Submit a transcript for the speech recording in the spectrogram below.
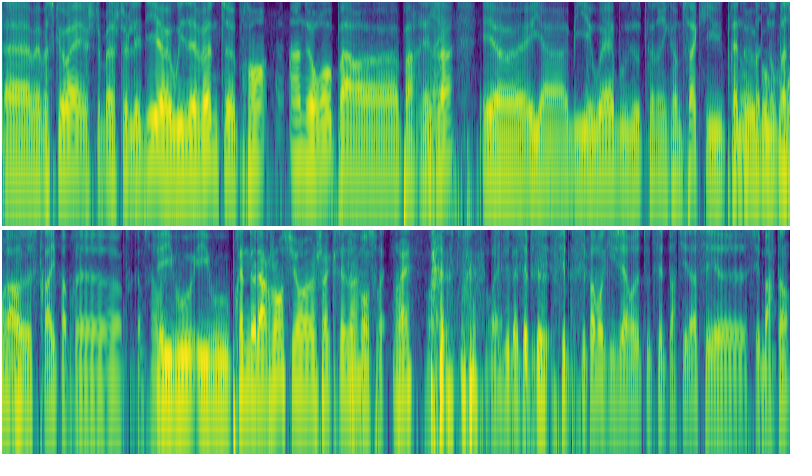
Euh, mais parce que, ouais, je te, bah, je te l'ai dit, With Event euh, prend 1 euro par, euh, par Reza et euh, il y a Billet Web ou d'autres conneries comme ça qui prennent nous, beaucoup nous, on passe moins. par euh, Stripe après, euh, un truc comme ça. Et ils vous, ils vous prennent de l'argent sur euh, chaque Je Reza pense, ouais. Ouais. C'est- que- pas moi qui gère euh, toute cette partie-là, c'est euh, c'est Martin.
